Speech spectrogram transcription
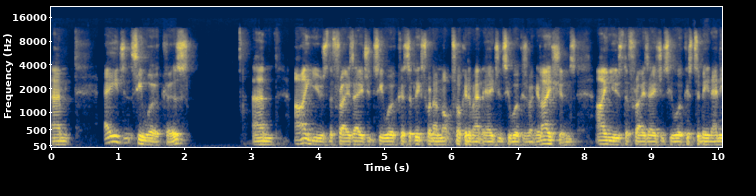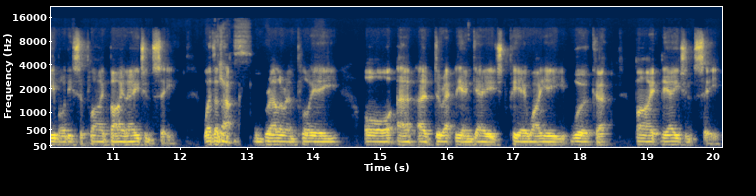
Um, agency workers, um, I use the phrase agency workers, at least when I'm not talking about the agency workers regulations, I use the phrase agency workers to mean anybody supplied by an agency whether yes. that's an umbrella employee or a, a, directly engaged PAYE worker by the agency.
